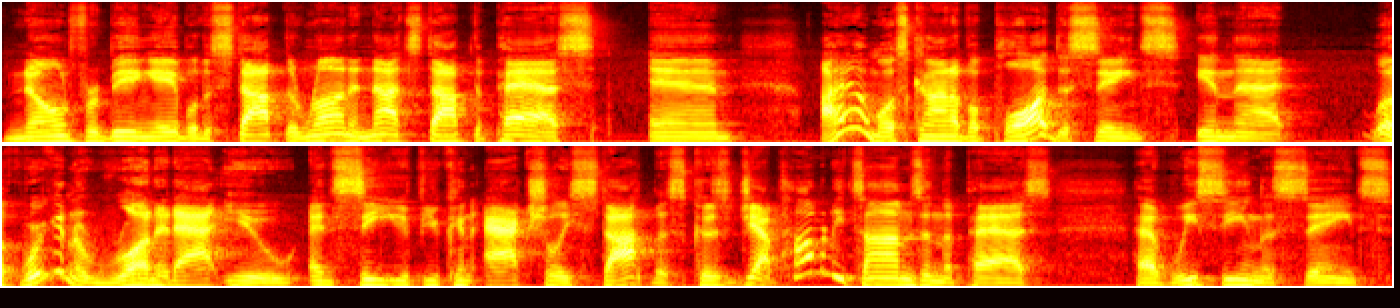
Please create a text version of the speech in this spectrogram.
known for being able to stop the run and not stop the pass. And I almost kind of applaud the Saints in that. Look, we're going to run it at you and see if you can actually stop us. Because Jeff, how many times in the past have we seen the Saints?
